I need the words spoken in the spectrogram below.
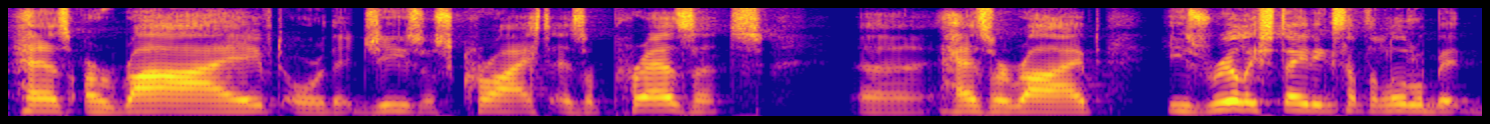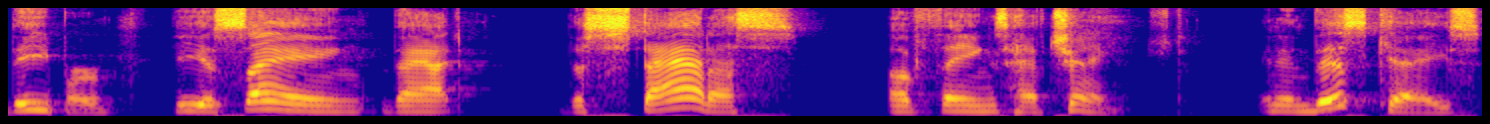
has arrived or that Jesus Christ as a presence uh, has arrived. He's really stating something a little bit deeper. He is saying that the status of things have changed. And in this case,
